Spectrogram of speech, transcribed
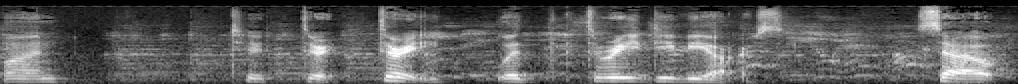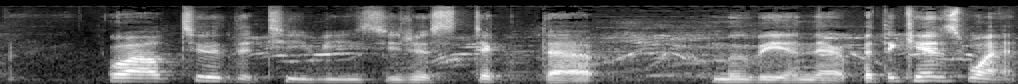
one, two, three, three with three DVRs. So, well, two of the TVs, you just stick the movie in there. But the kids went.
